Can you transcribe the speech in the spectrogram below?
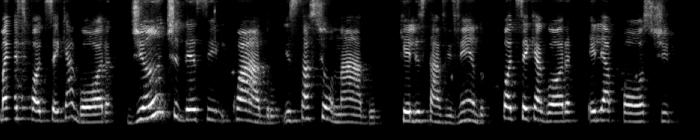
mas pode ser que agora, diante desse quadro estacionado que ele está vivendo, pode ser que agora ele aposte,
